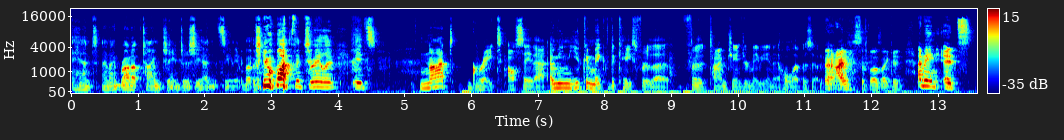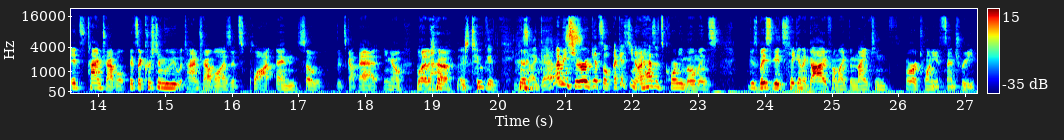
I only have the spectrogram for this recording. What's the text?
and and I brought up Time Changer. She hadn't seen it, but she watched the trailer. It's not great. I'll say that. I mean, you can make the case for the for the Time Changer maybe in a whole episode. I suppose I could. I mean, it's it's time travel. It's a Christian movie with time travel as its plot, and so it's got that, you know. But uh, There's two good things, I guess. I mean, sure, it gets. A, I guess you know, it has its corny moments because basically it's taking a guy from like the 19th or 20th century,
